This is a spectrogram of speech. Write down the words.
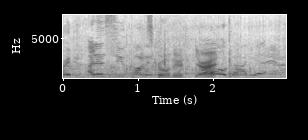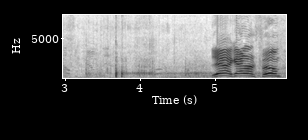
sorry. I didn't see you coming. It's cool, dude. You alright? Oh, God, yeah. Yeah, I got it on film.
